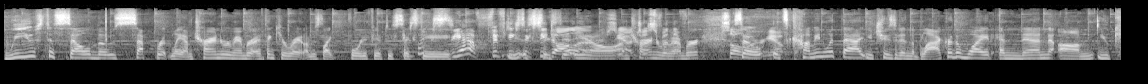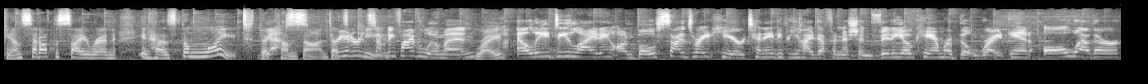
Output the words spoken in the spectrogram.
We used to sell those separately. I'm trying to remember. I think you're right. I was like 40, 50, 60. yeah, 50, 60 dollars. You know, Yeah, I'm trying to remember. solar, so yep. it's coming with that. You choose it in the black or the white, and then um, you can set off the siren. It has the light that yes. comes on. That's key. 375 lumen. Right. LED lighting on both sides right here. 1080p high definition video camera built right in. All weather.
